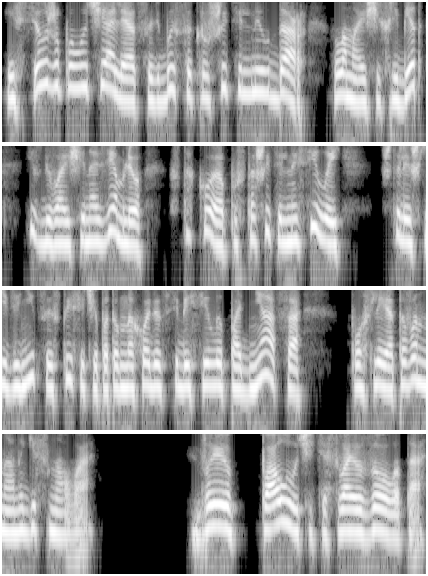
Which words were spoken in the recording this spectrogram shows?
и все же получали от судьбы сокрушительный удар, ломающий хребет и сбивающий на землю с такой опустошительной силой, что лишь единицы из тысячи потом находят в себе силы подняться, после этого на ноги снова. «Вы получите свое золото»,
